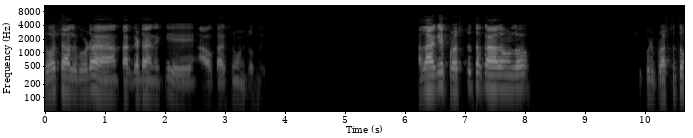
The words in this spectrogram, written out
దోషాలు కూడా తగ్గడానికి అవకాశం ఉంటుంది. అలాగే ప్రస్తుత కాలంలో ఇప్పుడు ప్రస్తుతం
